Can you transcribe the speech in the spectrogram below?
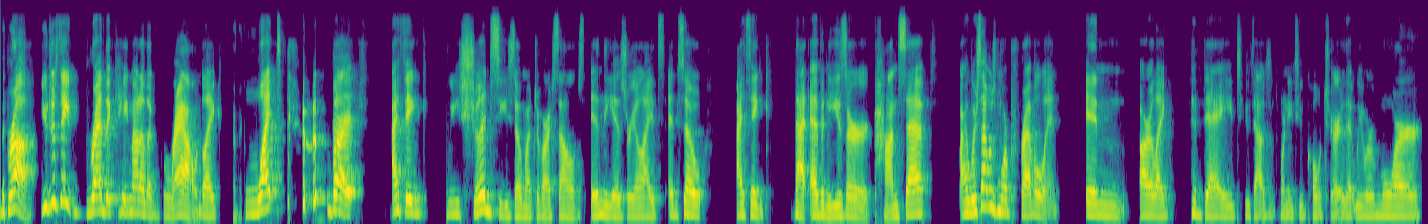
bruh you just ate bread that came out of the ground. Like what? But i think we should see so much of ourselves in the israelites. And so i think that ebenezer concept I wish that was more prevalent in our like today 2022 culture that we were more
